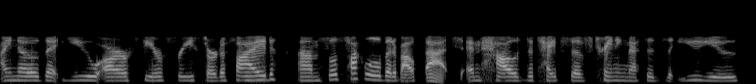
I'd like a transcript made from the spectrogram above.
I know that you are fear free certified. Um, so let's talk a little bit about that and how the types of training methods that you use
